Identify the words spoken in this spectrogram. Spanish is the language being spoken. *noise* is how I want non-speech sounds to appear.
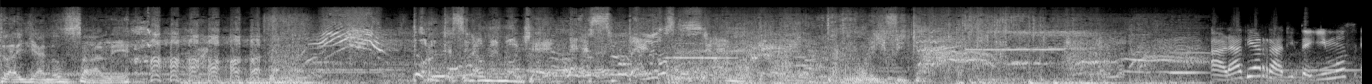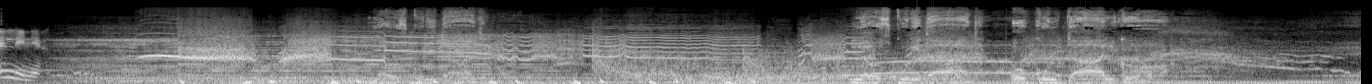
entra ya no sale. *laughs* Porque será una noche espeluznante, terrorífica. Aradia Radio. Seguimos en línea. La oscuridad. La oscuridad oculta algo.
